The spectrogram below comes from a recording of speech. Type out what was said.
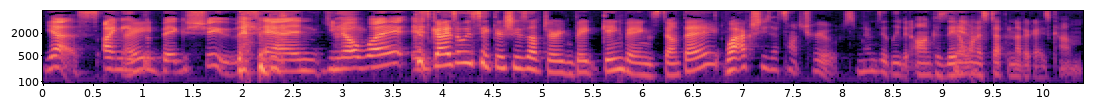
Yes, I need Right? the big shoes. and you know what? Because guys always take their shoes off during big gangbangs, don't they? Well, actually, that's not true. Sometimes they leave it on because they don't want to step another guy's cum.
